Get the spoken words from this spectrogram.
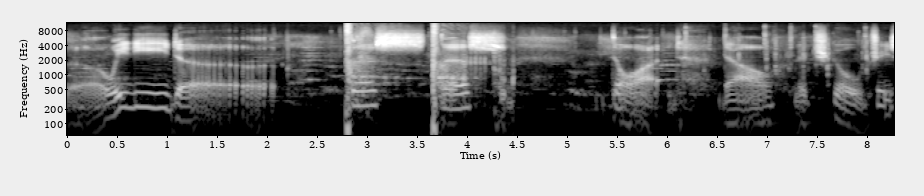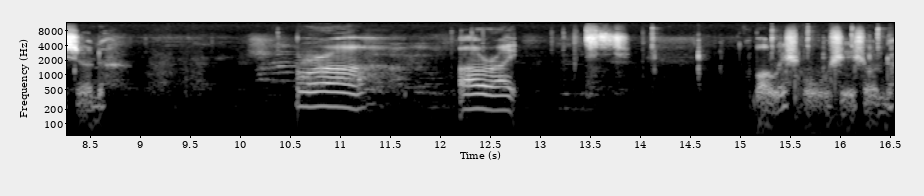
uh, we need uh, this this dot now let's go Jason bruh alright come on let's go Jason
